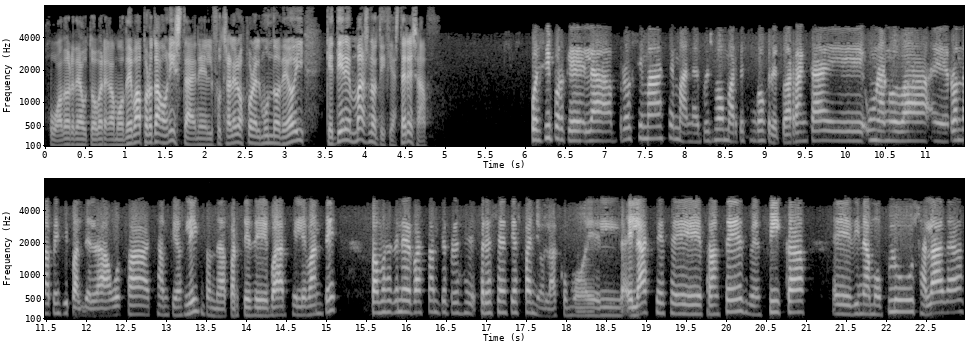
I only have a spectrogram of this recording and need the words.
jugador de Auto Bergamo Deva, protagonista en el Futsaleros por el Mundo de hoy, que tiene más noticias. Teresa. Pues sí, porque la próxima semana, el próximo martes en concreto, arranca eh, una nueva eh, ronda principal de la UEFA Champions League, donde aparte de Barça y Levante, vamos a tener bastante presencia española, como el, el Access eh, francés, Benfica, Dinamo Plus, Aladas,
